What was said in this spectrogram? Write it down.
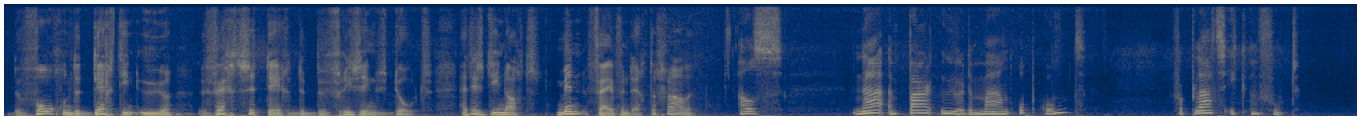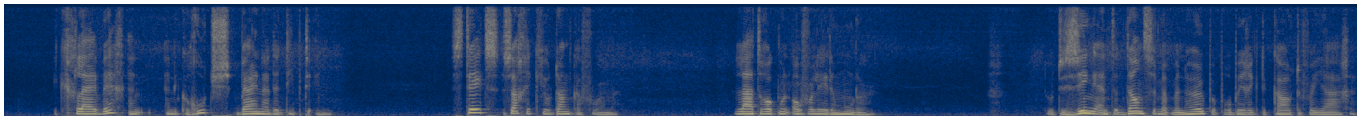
De volgende 13 uur vecht ze tegen de bevriezingsdood. Het is die nacht min 35 graden. Als na een paar uur de maan opkomt, verplaats ik een voet. Ik glij weg en, en ik roets bijna de diepte in. Steeds zag ik Jodanka voor me. Later ook mijn overleden moeder. Door te zingen en te dansen met mijn heupen probeer ik de kou te verjagen.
